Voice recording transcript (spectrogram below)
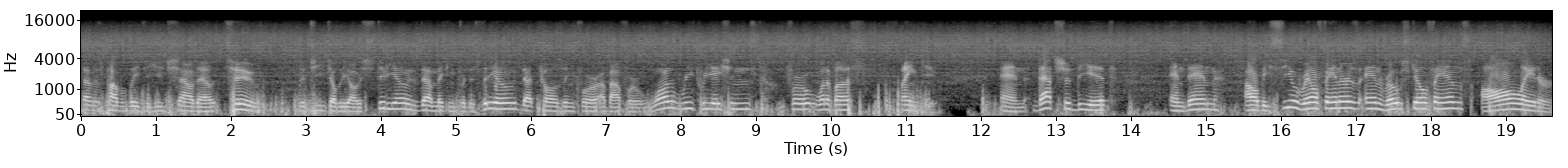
that is probably the huge shout out to the GWR studios that are making for this video that causing for about for one recreations for one of us. Thank you. And that should be it. And then I'll be Seal Rail fanners and RO-Scale fans all later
